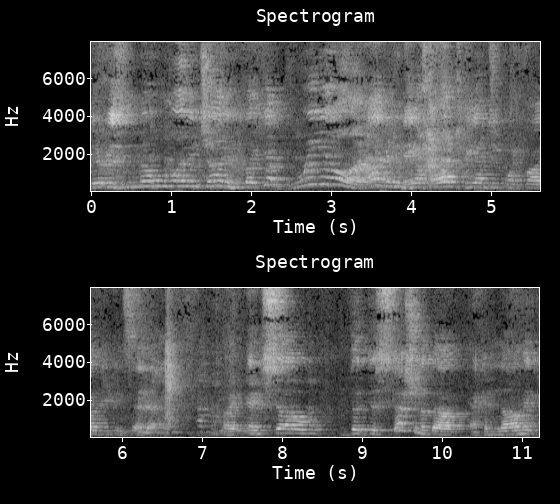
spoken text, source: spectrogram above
There is no one in China who's like, yeah, bring it on. I'm going to inhale all PM 2.5 you can send out. Right? And so the discussion about economic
